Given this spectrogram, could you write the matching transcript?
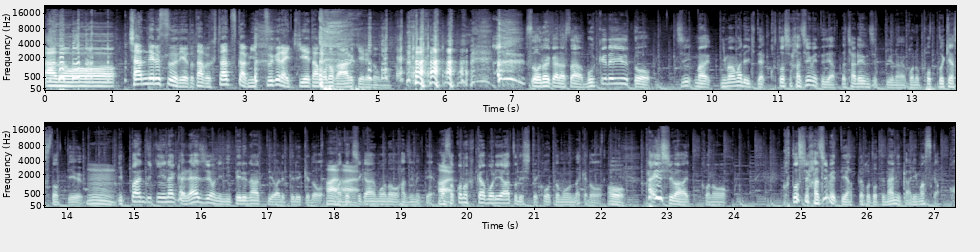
あのーチャンネル数で言うと多分2つか3つぐらい消えたものがあるけれども。そうだからさ僕で言うとじ、まあ、今まで生きて今年初めてやったチャレンジっていうのがこのポッドキャストっていううん。一般的になんかラジオに似てるなって言われてるけど、はいはい。また違うものを始めて、まあ、はいそこの深掘りは後でしていこうと思うんだけど大使はこの今年初めてやったことって何かありますか？今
